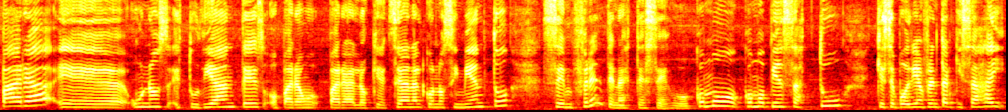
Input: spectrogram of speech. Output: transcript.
para eh, unos estudiantes o para, para los que accedan al conocimiento se enfrenten a este sesgo. ¿Cómo, cómo piensas tú que se podría enfrentar? Quizás hay,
